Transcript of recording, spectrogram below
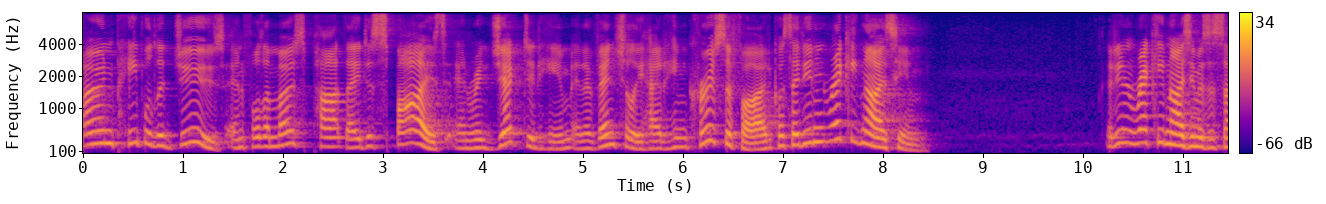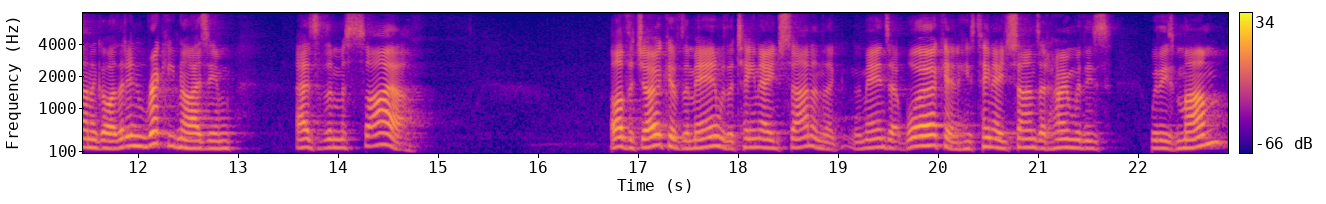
own people, the Jews, and for the most part they despised and rejected him and eventually had him crucified because they didn't recognize him. They didn't recognize him as the Son of God, they didn't recognize him as the Messiah. I love the joke of the man with a teenage son, and the, the man's at work, and his teenage son's at home with his, with his mum.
